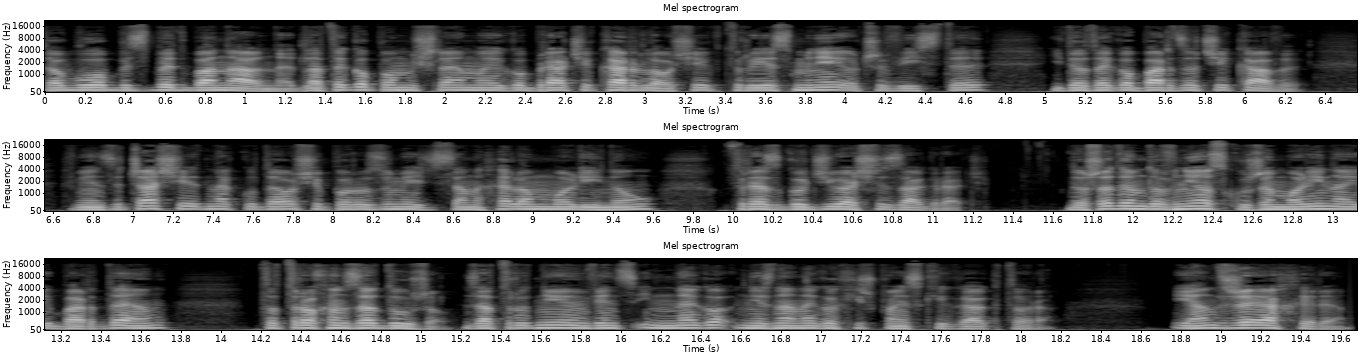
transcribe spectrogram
To byłoby zbyt banalne, dlatego pomyślałem o jego bracie Carlosie, który jest mniej oczywisty i do tego bardzo ciekawy. W międzyczasie jednak udało się porozumieć z Angelą Moliną, która zgodziła się zagrać. Doszedłem do wniosku, że Molina i Bardem to trochę za dużo. Zatrudniłem więc innego, nieznanego hiszpańskiego aktora. I Andrzeja Chyrę.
